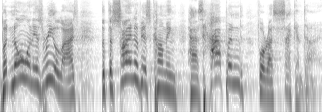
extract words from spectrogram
but no one has realized that the sign of his coming has happened for a second time.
